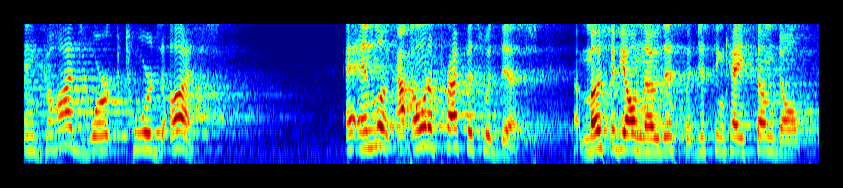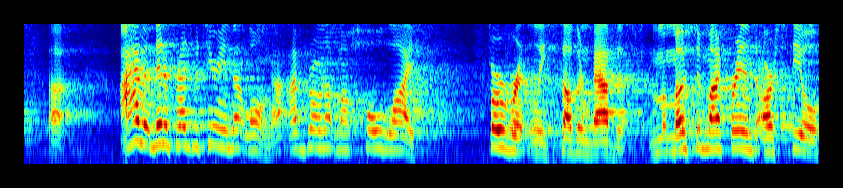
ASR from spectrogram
and God's work towards us. And, look, I, want to preface with this. Most of y'all know this, but just in case some don't, uh, I haven't been a Presbyterian that long. I, have grown up my whole life fervently Southern Baptist. most of my friends are still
